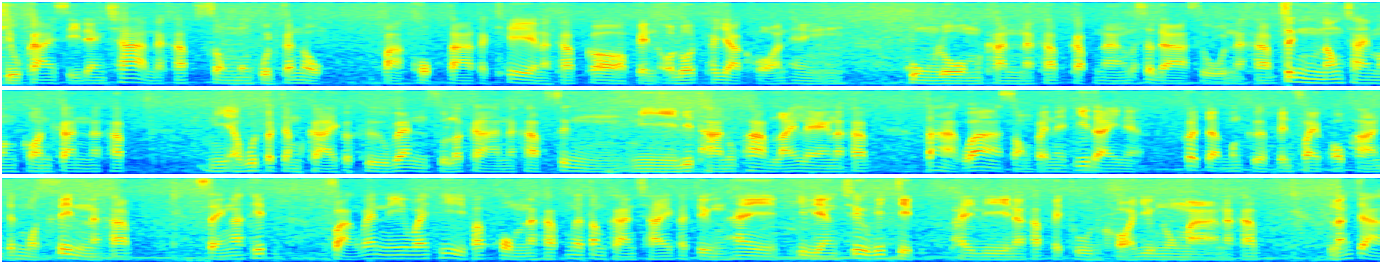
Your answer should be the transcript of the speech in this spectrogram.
ผิวกายสีแดงชาตินะครับ ทรงมงกุฎกนก ปากขบตาตะเข้นะครับ ก็เป็นโอรสพญาขอนแห่งกรุงโรมคันนะครับ กับนางรัชดาศูนย์นะครับ ซึ่งน้องชายมังกรกันนะครับ มีอาวุธประจำกายก็คือแว่นสุลการนะครับ ซึ่งมีฤทธานุภาพร้ายแรงนะครับ ถ้าหากว่าส่องไปในที่ใดเนี่ยก็จะบังเกิดเป็นไฟเผาผลาญจนหมดสิ้นนะครับ แสงอาทิตย์ฝากแว่นนี้ไว้ที่พระพรหมนะครับ เมื่อต้องการใช้ก็จึงให้พี่เลี้ยงชื่อวิจิตรไพลีนะครับ ไปทูลขอยืมลงมานะครับ หลังจาก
